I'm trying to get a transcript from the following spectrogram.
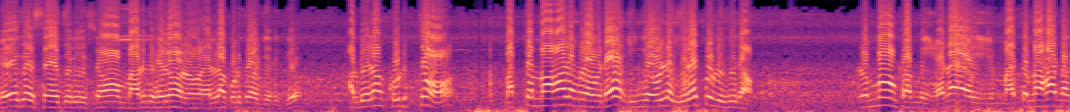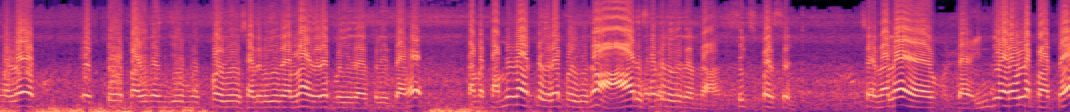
மேஜர் சர்ஜரிஸும் மருந்துகளும் எல்லாம் கொடுக்க வேண்டியிருக்கு. அப்படியெல்லாம் கொடுத்தும். மற்ற மாகாணங்களை விட இங்கே உள்ள இறப்பு விகிதம் ரொம்பவும் கம்மி. ஏன்னா மற்ற மாகாணங்களில் எட்டு பதினஞ்சு முப்பது சதவிகிதம்லாம் இறப்பு விகிதம் சொல்லியிருக்காங்க. நம்ம தமிழ்நாட்டில் இறப்பு விகிதம் ஆறு சதவிகிதம் தான் சிக்ஸ் பர்சன்ட் ஸோ அதனால் இந்திய அளவில் பார்த்தா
